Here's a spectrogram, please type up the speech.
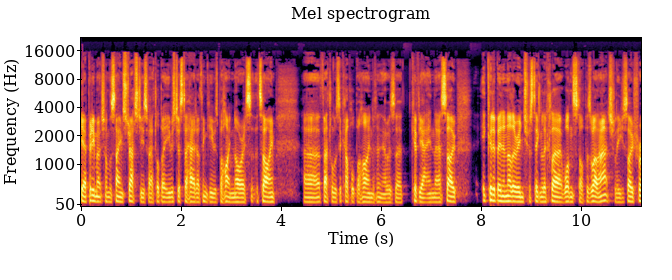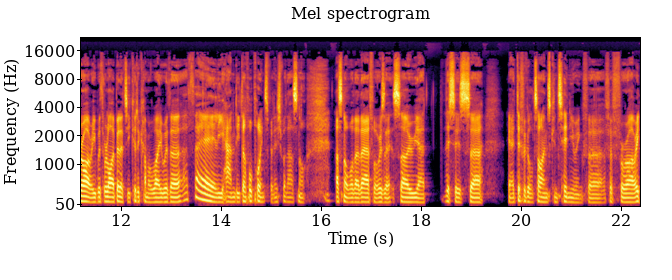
yeah, pretty much on the same strategy as Vettel, but he was just ahead. I think he was behind Norris at the time. Uh, Vettel was a couple behind. I think there was a Kvyat in there. So it could have been another interesting Leclerc one stop as well. And actually, so Ferrari with reliability could have come away with a, a, fairly handy double points finish, but that's not that's not what they're there for, is it? So yeah, this is uh, yeah difficult times continuing for for Ferrari.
